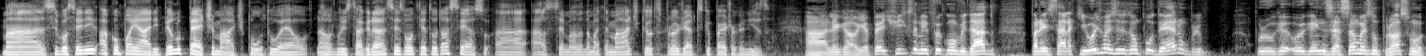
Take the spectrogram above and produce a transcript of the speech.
mas se vocês acompanharem pelo petmate.el no Instagram, vocês vão ter todo acesso à, à Semana da Matemática e outros projetos que o Pet organiza. Ah, legal. E a PET Física também foi convidado para estar aqui hoje, mas eles não puderam por, por orga- organização, mas no próximo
